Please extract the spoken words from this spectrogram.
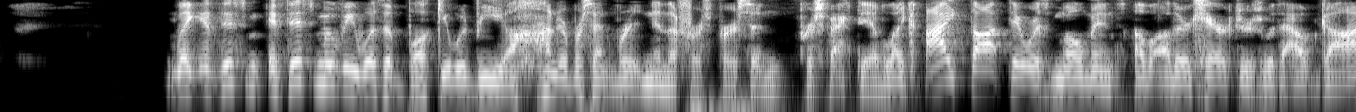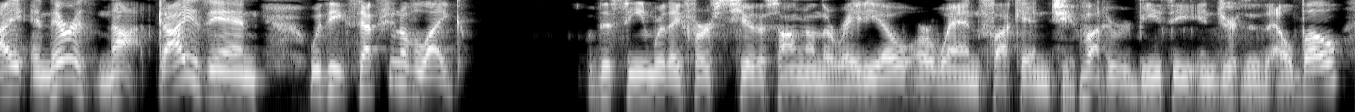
like if this if this movie was a book it would be 100% written in the first person perspective. Like i thought there was moments of other characters without guy and there is not. Guy is in with the exception of like the scene where they first hear the song on the radio or when fucking giovanni ribisi injures his elbow.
